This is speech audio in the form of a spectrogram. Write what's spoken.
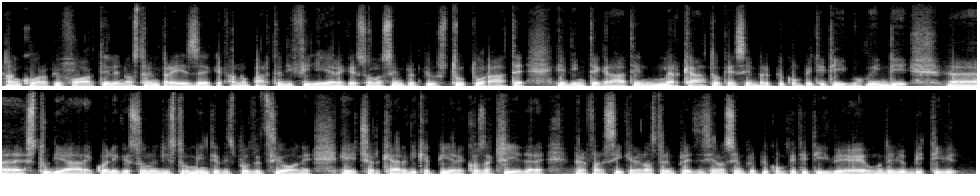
ancora più forti le nostre imprese che fanno parte di filiere che sono sempre più strutturate ed integrate in un mercato che è sempre più competitivo. Quindi eh, studiare quelli che sono gli strumenti a disposizione e cercare di capire cosa chiedere per far sì che le nostre imprese siano sempre più competitive è uno degli obiettivi.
